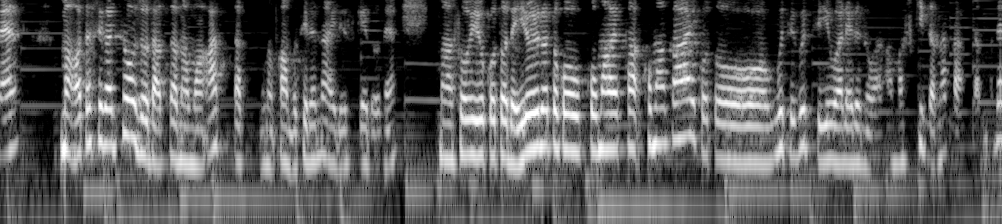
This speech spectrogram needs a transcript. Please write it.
ね。まあ私が長女だったのもあったのかもしれないですけどね。まあそういうことでいろいろとこう細か細かいことをぐちぐち言われるのはあんま好きじゃなかったので、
